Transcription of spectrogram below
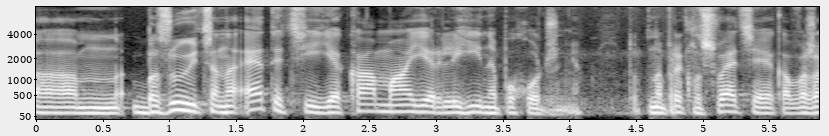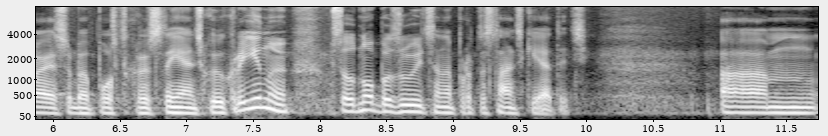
ем, базуються на етиці, яка має релігійне походження. Тобто, наприклад, Швеція, яка вважає себе постхристиянською країною, все одно базується на протестантській етиці. Ем,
